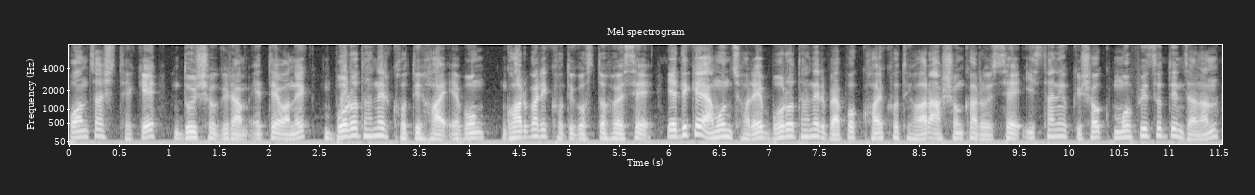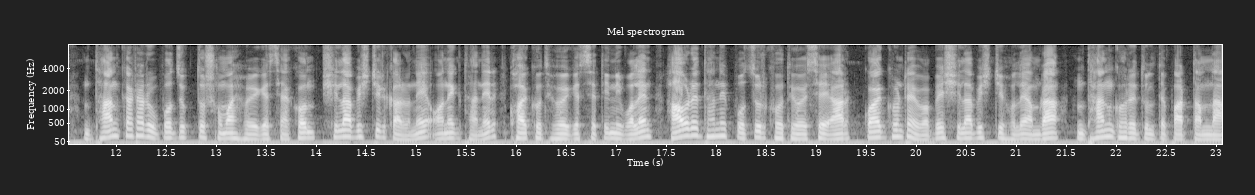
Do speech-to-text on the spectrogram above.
পঞ্চাশ থেকে দুইশো গ্রাম। এতে অনেক বোরো ধানের ক্ষতি হয় এবং ঘরবাড়ি ক্ষতিগ্রস্ত হয়েছে। এদিকে এমন ঝড়ে বোরো ধানের ব্যাপক ক্ষয়ক্ষতি হওয়ার আশঙ্কা রয়েছে। স্থানীয় কৃষক মফিজউদ্দিন জানান, ধান কাটার উপযুক্ত সময় হয়ে গেছে। এখন শিলাবৃষ্টির কারণে অনেক ধানের ক্ষয়ক্ষতি হয়ে গেছে। তিনি বলেন হাওড়ের ধানে প্রচুর ক্ষতি হয়েছে আর কয়েক ঘণ্টা এভাবে শিলাবৃষ্টি হলে আমরা ধান ঘরে তুলতে পারতাম না।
